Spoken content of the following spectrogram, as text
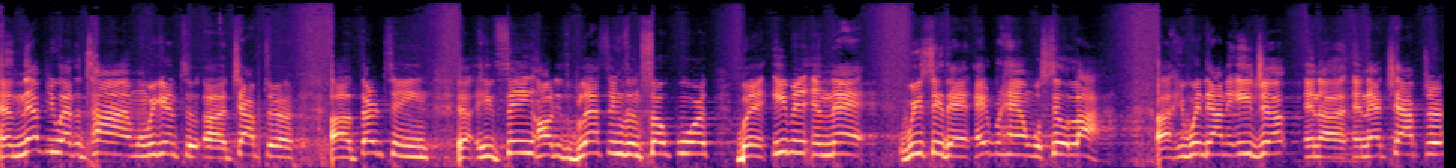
And his nephew at the time, when we get into uh, chapter uh, 13, uh, he's seeing all these blessings and so forth. But even in that, we see that Abraham was still alive. Uh, he went down to Egypt in, uh, in that chapter,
